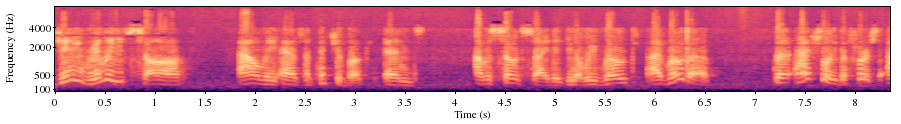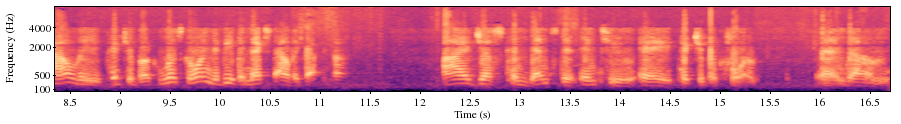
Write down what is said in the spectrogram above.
Jenny really saw Owly as a picture book, and I was so excited. You know, we wrote, I wrote a, the actually the first Owly picture book was going to be the next Owly graphic novel. I just condensed it into a picture book form, and um,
